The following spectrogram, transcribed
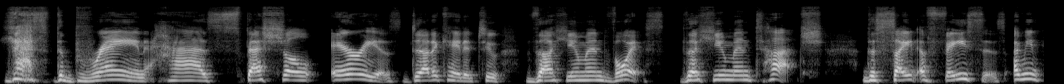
Yes, the brain has special areas dedicated to the human voice, the human touch, the sight of faces. I mean,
